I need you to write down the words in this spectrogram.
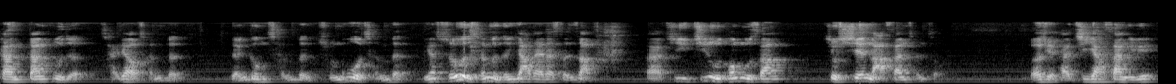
担担负着材料成本、人工成本、存货成本，你看所有的成本都压在他身上。啊，进进入通路商就先拿三成走，而且还积压三个月，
